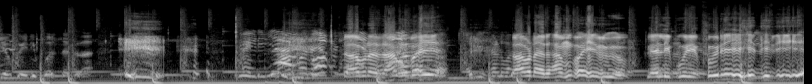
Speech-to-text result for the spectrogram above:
વિડિયો કોઈ નહીં બોલતા તો આપણે રામભાઈ તો આપણે રામભાઈ પેલી પૂરી પૂરી દીધી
